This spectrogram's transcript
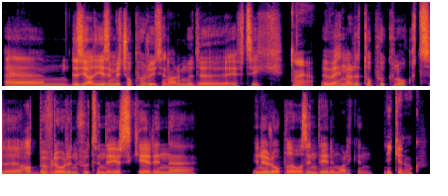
Ehm, dus ja, die is een beetje opgegroeid in armoede, heeft zich Nou ja, een weg naar de top geknokt, eh, had bevroren voeten de eerste keer in, eh, in Europa, dat was in Denemarken. ik ken ook.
